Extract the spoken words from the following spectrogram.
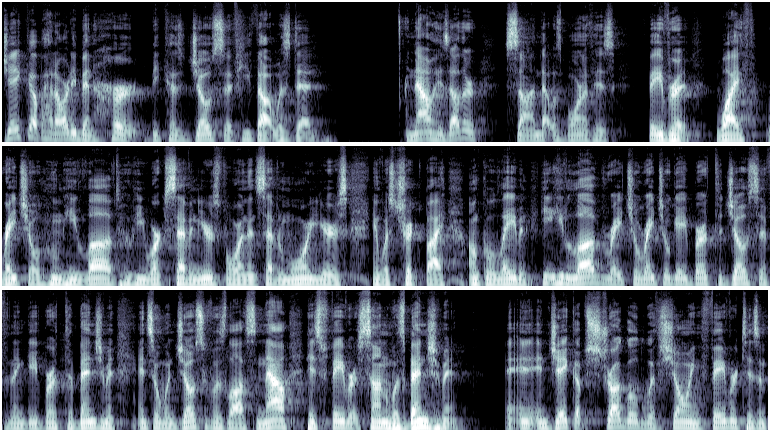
Jacob had already been hurt because Joseph, he thought, was dead. And now his other son, that was born of his favorite wife, Rachel, whom he loved, who he worked seven years for, and then seven more years and was tricked by Uncle Laban. He, he loved Rachel. Rachel gave birth to Joseph and then gave birth to Benjamin. And so when Joseph was lost, now his favorite son was Benjamin. And, and Jacob struggled with showing favoritism,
